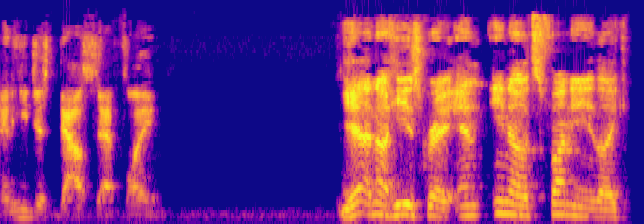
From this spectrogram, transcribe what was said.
and he just doused that flame. Yeah, no, he's great. And, you know, it's funny, like,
